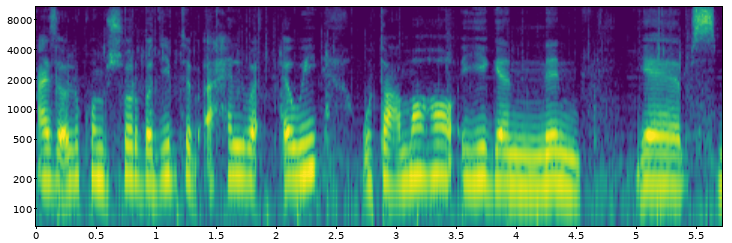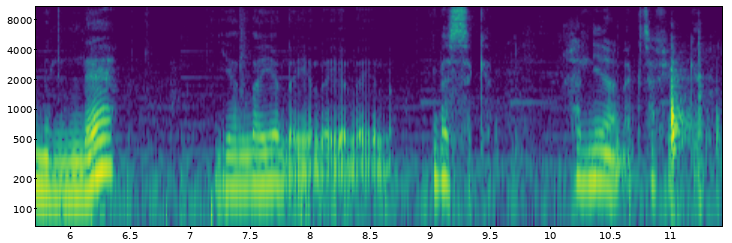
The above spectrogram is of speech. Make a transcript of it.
عايزة أقول لكم الشوربة دي بتبقى حلوة قوي وطعمها يجنن. يا بسم الله. يلا يلا يلا يلا يلا. بس كده. خلينا نكتفي بكده.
